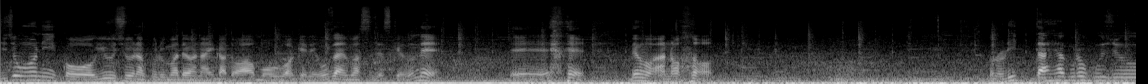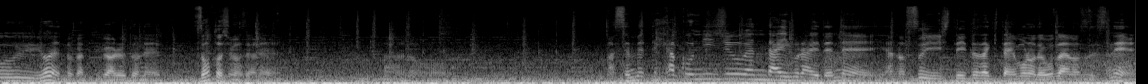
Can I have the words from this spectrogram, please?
非常にこう優秀な車ではないかとは思うわけでございますですけどね、えー、でもあのこのリッター164円とかって言われるとねゾッとしますよねあの。あせめて120円台ぐらいでねあの推移していただきたいものでございますですね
